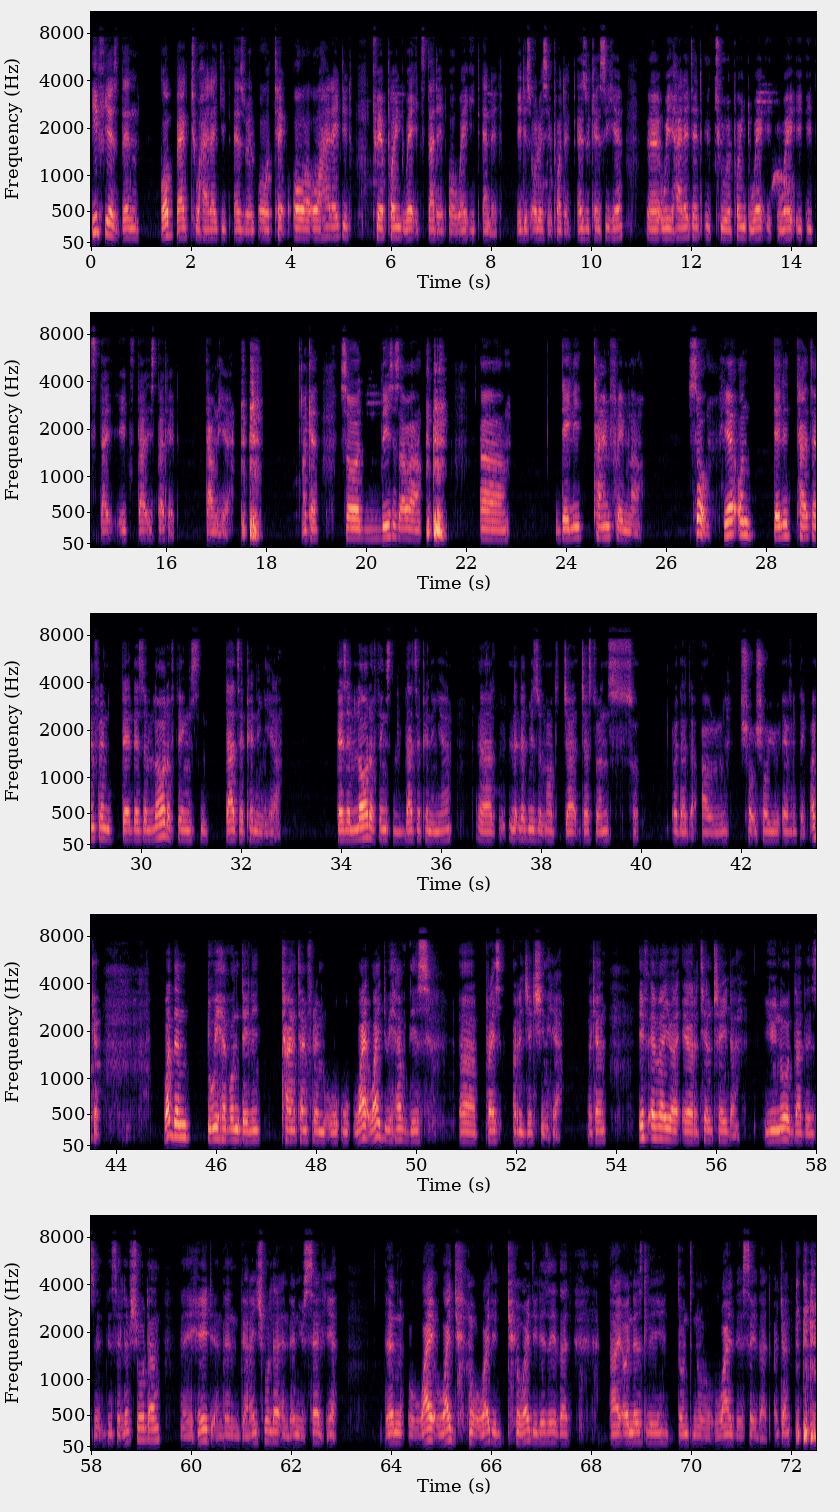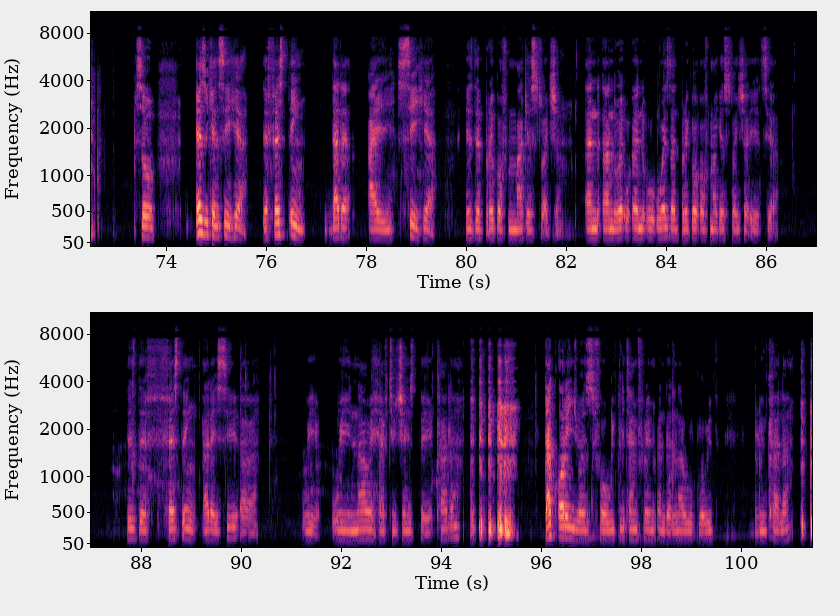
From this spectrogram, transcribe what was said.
If yes then go back to highlight it as well or or, or highlight it to a point where it started or where it ended it is always important. As you can see here uh, we highlighted it to a point where it, where it, it, it, it started down here. Okay so this is our uh, daily time frame now. So here on daily time frame there, there's a lot of things that's happening here. There's a lot of things that's happening here uh, let, let me zoom out ju just once so, so that I'll show, show you everything. Okay. What then do we have on daily time, time frame? Why why do we have this uh, price rejection here? Okay. If ever you are a retail trader you know that there's a, there's a left shoulder a head and then the right shoulder and then you sell here then why why do, why did why did they say that? I honestly don't know why they say that okay? So as you can see here the first thing that i see here is the break of market structure. And and and where's that break of market structure is here? This is the first thing that I see uh, we we now have to change the color. Dark orange was for weekly time frame and then now we go with blue color.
